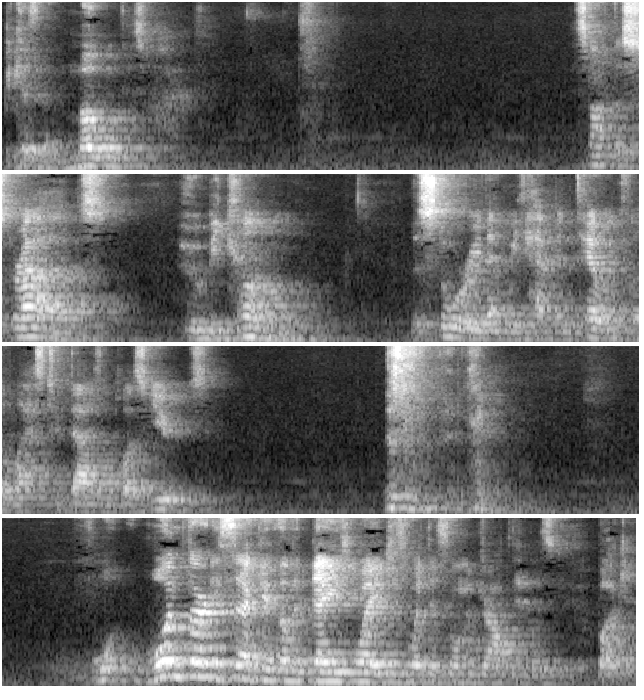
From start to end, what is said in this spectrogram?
because the motive is right. It's not the scribes who become the story that we have been telling for the last 2,000 plus years. This, one of a day's wage is what this woman dropped in this bucket.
